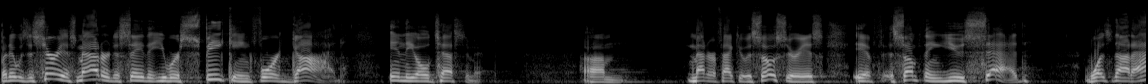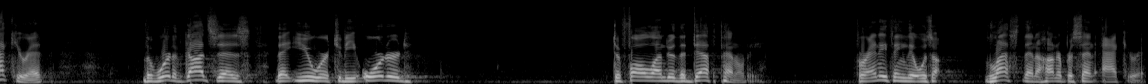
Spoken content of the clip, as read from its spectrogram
But it was a serious matter to say that you were speaking for God in the Old Testament. Um, matter of fact, it was so serious, if something you said was not accurate, the Word of God says that you were to be ordered to fall under the death penalty for anything that was less than 100% accurate.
